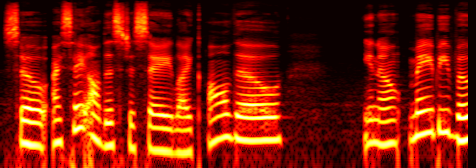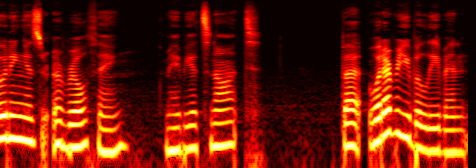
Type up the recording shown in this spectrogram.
So I say all this to say, like, although, you know, maybe voting is a real thing, maybe it's not. But whatever you believe in,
